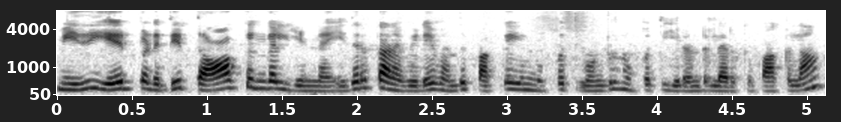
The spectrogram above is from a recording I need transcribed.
மீது ஏற்படுத்திய தாக்கங்கள் என்ன? இதற்கான விடை வந்து பக்க எண் முப்பத்தி ஒன்று முப்பத்தி இரண்டுல இருக்கு. பார்க்கலாம்.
